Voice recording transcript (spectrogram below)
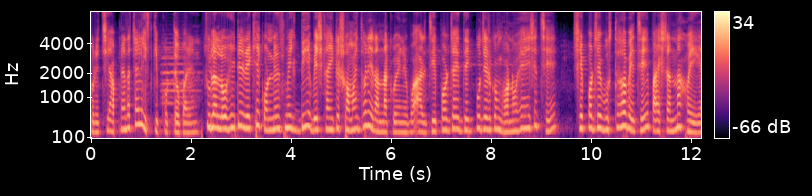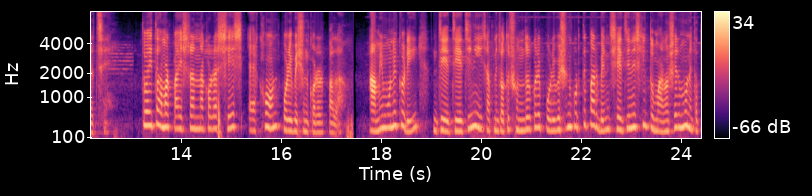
করেছি। আপনারা চাইলে স্কিপ করতেও পারেন। চুলা লো হিটে রেখে কনডেন্স মিল্ক দিয়ে বেশ খানিকটা সময় ধরে রান্না করে নেব। আর যে পর্যায়ে দেখব যেরকম ঘন হয়ে এসেছে সে পর্যায়ে বুঝতে হবে যে পায়েস রান্না হয়ে গেছে। তো এই তো আমার পায়েস রান্না করা শেষ, এখন পরিবেশন করার পালা। আমি মনে করি যে যে জিনিস আপনি যত সুন্দর করে পরিবেশন করতে পারবেন, সে জিনিস কিন্তু মানুষের মনে তত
